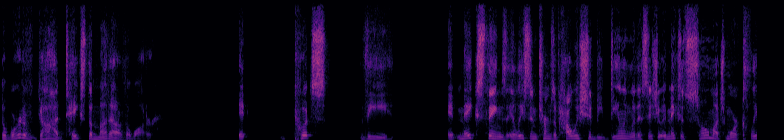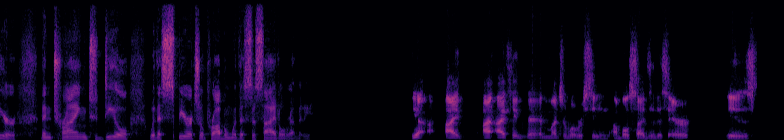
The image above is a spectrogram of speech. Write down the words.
the word of god takes the mud out of the water. It puts the it makes things at least in terms of how we should be dealing with this issue it makes it so much more clear than trying to deal with a spiritual problem with a societal remedy. Yeah I, I think that much of what we're seeing on both sides of this error is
